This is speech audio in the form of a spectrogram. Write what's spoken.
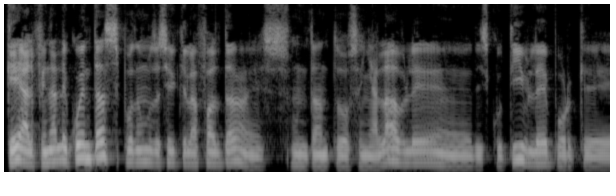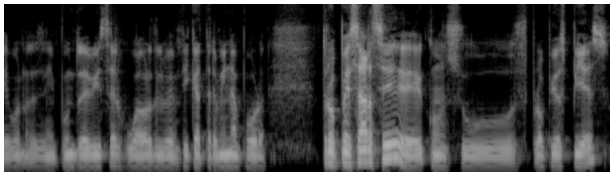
que al final de cuentas podemos decir que la falta es un tanto señalable, eh, discutible, porque, bueno, desde mi punto de vista el jugador del Benfica termina por tropezarse eh, con sus propios pies,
